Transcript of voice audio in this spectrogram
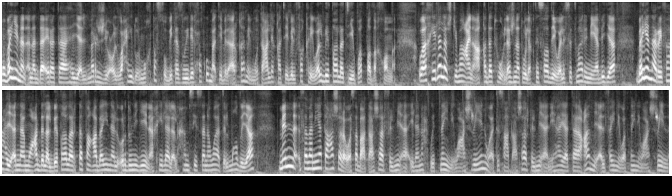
مبينا أن الدائرة هي المرجع الوحيد المختص بتزويد الحكومة بالأرقام المتعلقة بالفقر والبطالة والتضخم. وخلال اجتماع عقدته لجنة الاقتصاد والاستثمار النيابية بين الرفاعي أن معدل البطالة ارتفع بين الأردنيين خلال الخمس سنوات الماضية من 18 و17% إلى نحو 22 و19% نهاية عام 2022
